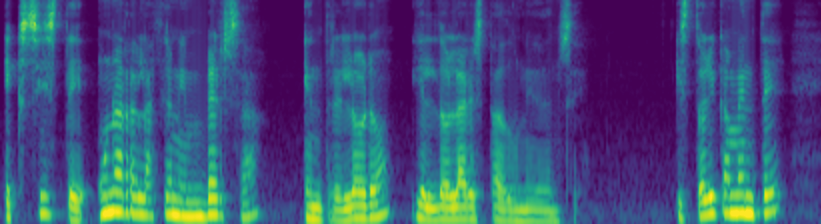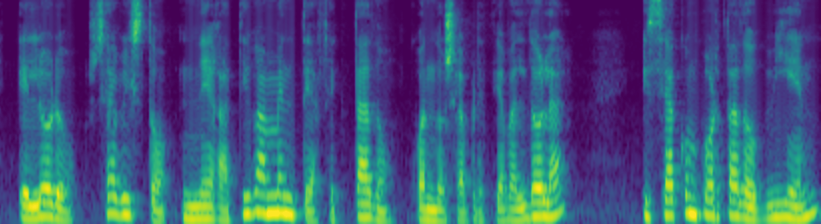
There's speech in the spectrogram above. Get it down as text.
existe una relación inversa entre el oro y el dólar estadounidense. Históricamente, el oro se ha visto negativamente afectado cuando se apreciaba el dólar y se ha comportado bien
